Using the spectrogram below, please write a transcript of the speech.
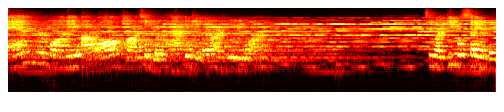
and your body are all parts of your package and they are who you are? See, like people say to me,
